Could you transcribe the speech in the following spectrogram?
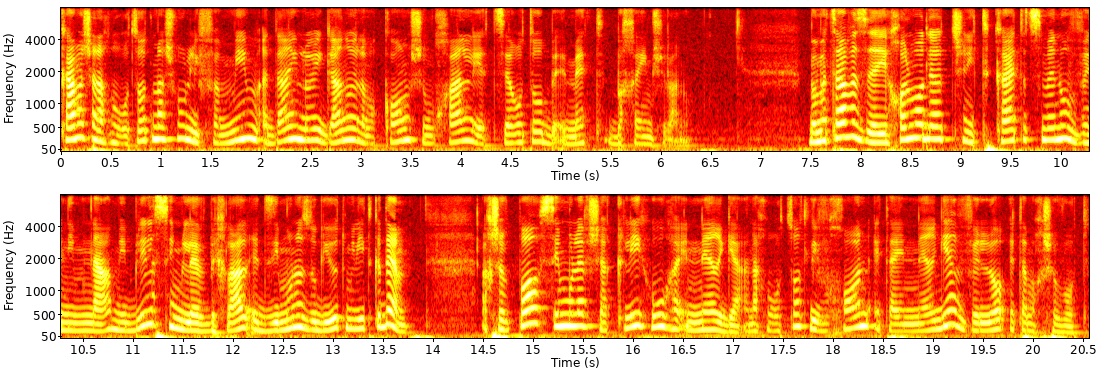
כמה שאנחנו רוצות משהו, לפעמים עדיין לא הגענו אל המקום שמוכן לייצר אותו באמת בחיים שלנו. במצב הזה יכול מאוד להיות שנתקע את עצמנו ונמנע, מבלי לשים לב בכלל, את זימון הזוגיות מלהתקדם. עכשיו פה שימו לב שהכלי הוא האנרגיה. אנחנו רוצות לבחון את האנרגיה ולא את המחשבות.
